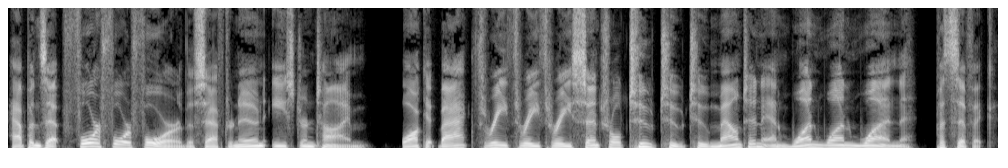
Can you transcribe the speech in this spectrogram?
Happens at 444 this afternoon, Eastern Time. Walk it back 333 Central, 222 Mountain, and 111 Pacific.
